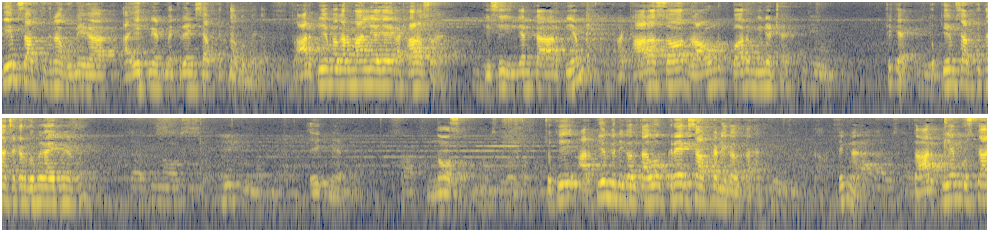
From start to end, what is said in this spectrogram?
केम साफ्ट कितना घूमेगा और एक मिनट में क्रैंक साफ्ट कितना घूमेगा। तो आरपीएम अगर मान लिया जाए 1800 है किसी इंजन का आरपीएम 1800 राउंड पर मिनट है। ठीक है? तो केम साफ्ट कितना चक्कर घूमेगा एक मिनट में? एक मिनट। नौ सौ। क्योंकि आरपीएम जो निकलता है वो क्रैंक साफ्ट का निकलता है। ठीक ना? तो आरपीएम उसका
